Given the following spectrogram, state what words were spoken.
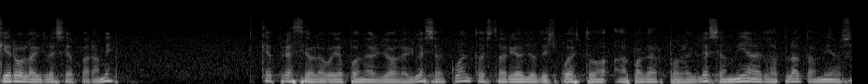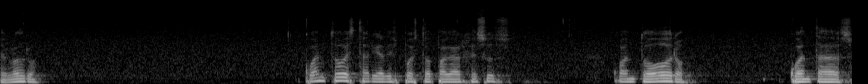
quiero la iglesia para mí. ¿Qué precio le voy a poner yo a la iglesia? ¿Cuánto estaría yo dispuesto a pagar por la iglesia? Mía es la plata, mía es el oro. ¿Cuánto estaría dispuesto a pagar Jesús? ¿Cuánto oro? ¿Cuántas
